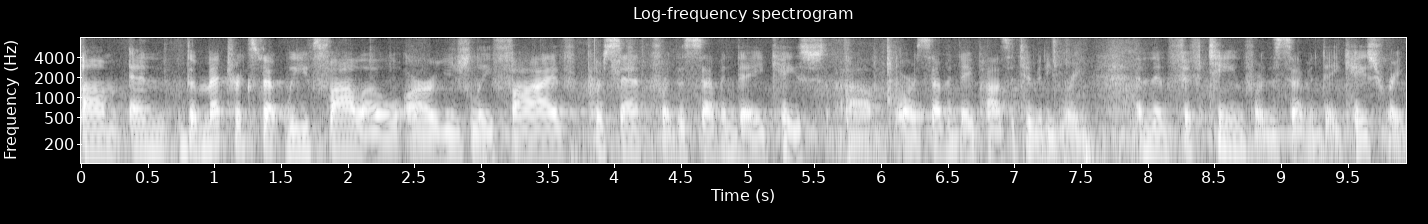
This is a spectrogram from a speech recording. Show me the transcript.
Um, And the metrics that we follow are usually 5% for the seven-day case, um, or seven-day positivity rate, and then 15 for the seven-day case rate.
